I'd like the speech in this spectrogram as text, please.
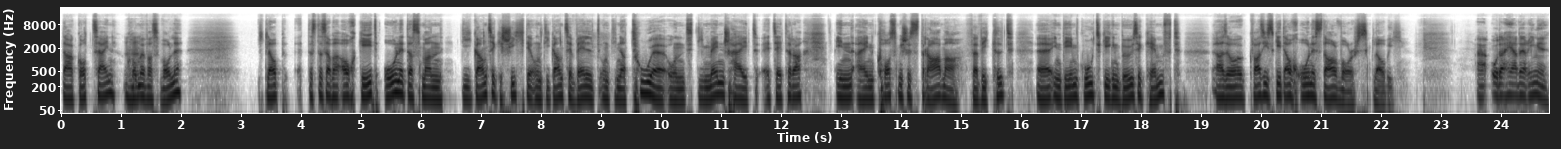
da Gott sein, mhm. komme mhm. was wolle. Ich glaube, dass das aber auch geht, ohne dass man die ganze Geschichte und die ganze Welt und die Natur und die Menschheit etc. in ein kosmisches Drama verwickelt, äh, in dem Gut gegen Böse kämpft. Also quasi es geht auch ohne Star Wars, glaube ich. Äh, oder Herr der Ringe.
